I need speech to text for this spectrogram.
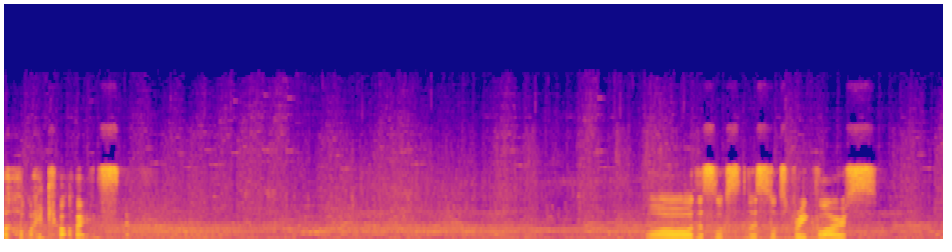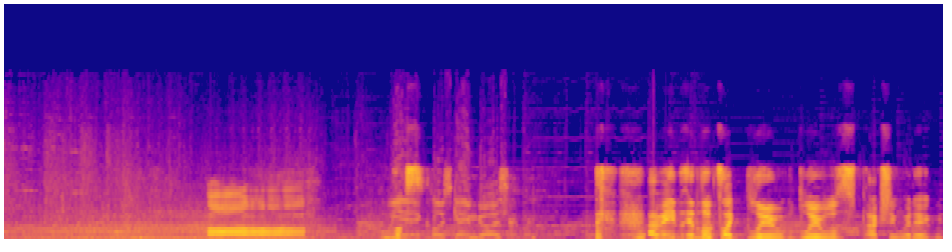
oh my god. Oh, this looks this looks pretty close. Ah. Ooh, Looks- yeah, close game, guys. I mean, it looked like blue blue was actually winning.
